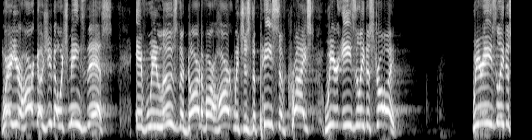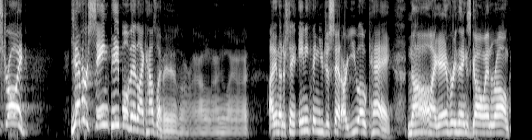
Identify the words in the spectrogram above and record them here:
Where your heart goes, you go, which means this if we lose the guard of our heart, which is the peace of Christ, we are easily destroyed. We are easily destroyed. You ever seen people that like, how's life? It's all right. I don't know. I didn't understand anything you just said. Are you okay? No, like everything's going wrong.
